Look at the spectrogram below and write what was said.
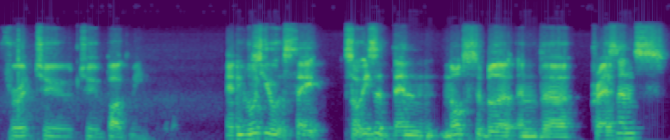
for it to to bug me. And would you say so? Is it then noticeable in the presence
